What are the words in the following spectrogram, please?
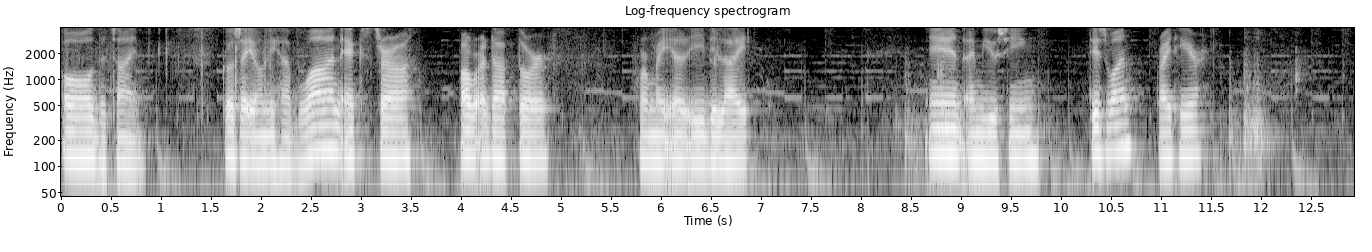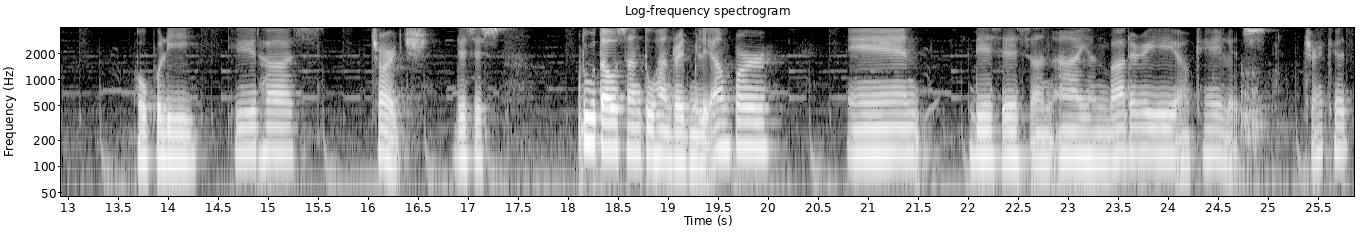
all the time. Because I only have one extra power adapter for my LED light. And I'm using this one right here. Hopefully it has charge. This is 2200 milliampere and this is an ion battery. Okay let's check it.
